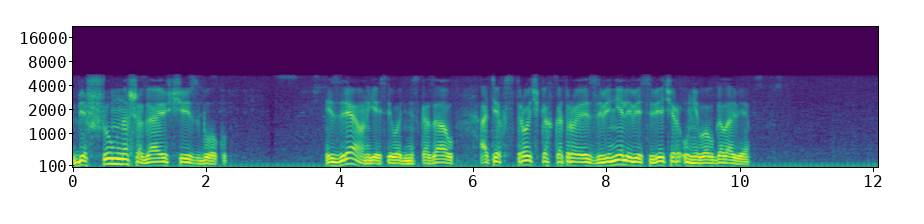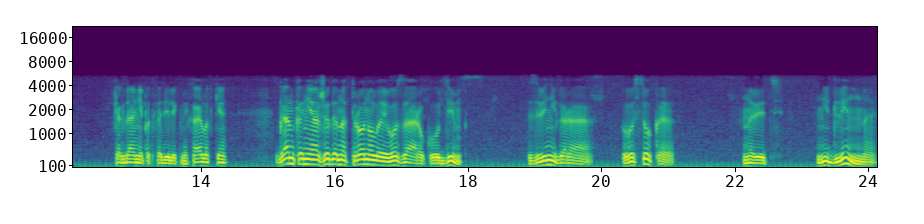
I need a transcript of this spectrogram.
бесшумно шагающей сбоку. И зря он ей сегодня сказал о тех строчках, которые звенели весь вечер у него в голове. Когда они подходили к Михайловке, Ганка неожиданно тронула его за руку. «Дим, звени гора высокая, но ведь не длинная».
